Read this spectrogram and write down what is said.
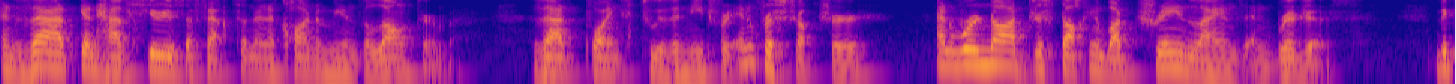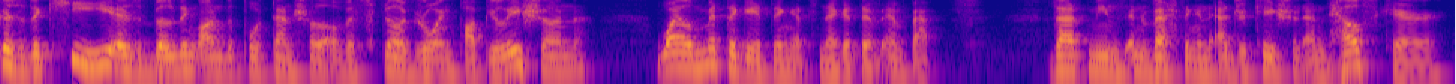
And that can have serious effects on an economy in the long term. That points to the need for infrastructure. And we're not just talking about train lines and bridges because the key is building on the potential of a still growing population while mitigating its negative impacts. That means investing in education and healthcare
